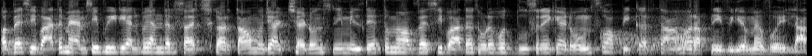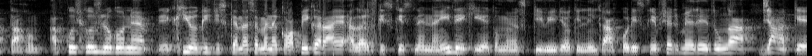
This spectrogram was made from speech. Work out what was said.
ऑब्वियस ही बात है, मैं एमसी एल पे अंदर सर्च करता हूँ, मुझे अच्छे एडोन्स नहीं मिलते तो मैं ऑब्वियस ही बात है थोड़े बहुत दूसरे के एडोन्स कॉपी करता हूँ और अपनी वीडियो में वही लाता हूँ। अब कुछ कुछ लोगों ने देखी होगी, जिसके अंदर से मैंने कॉपी करा है। अगर किस किस ने नहीं देखी है तो मैं उसकी वीडियो की लिंक आपको डिस्क्रिप्शन में दे दूँगा। जाके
